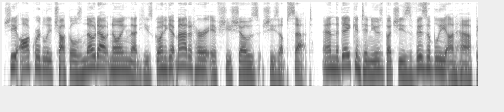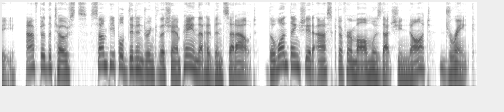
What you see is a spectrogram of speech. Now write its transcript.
She awkwardly chuckles, no doubt knowing that he's going to get mad at her if she shows she's upset. And the day continues, but she's visibly unhappy. After the toasts, some people didn't drink the champagne that had been set out. The one thing she had asked of her mom was that she not drink.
